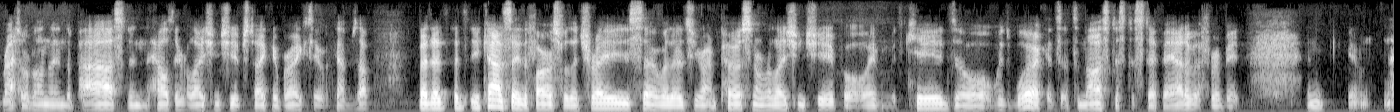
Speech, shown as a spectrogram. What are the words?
rattled on in the past, and healthy relationships take a break, see what comes up. But it, it, you can't see the forest for the trees. So whether it's your own personal relationship, or even with kids, or with work, it's it's nice just to step out of it for a bit, and you know,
